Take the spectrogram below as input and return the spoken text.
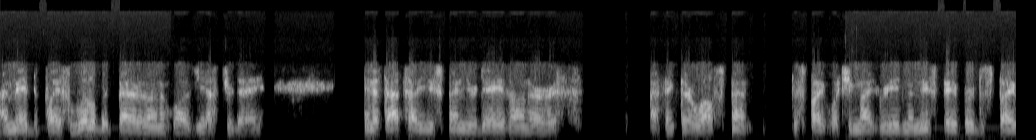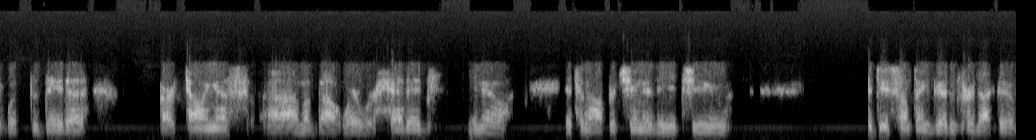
I made the place a little bit better than it was yesterday. And if that's how you spend your days on earth, I think they're well spent, despite what you might read in the newspaper, despite what the data are telling us um, about where we're headed. You know, it's an opportunity to to do something good and productive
